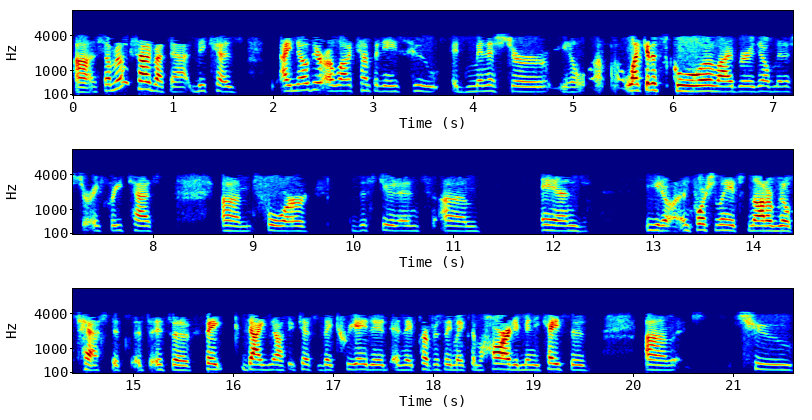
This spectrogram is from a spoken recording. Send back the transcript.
Uh, so I'm really excited about that because I know there are a lot of companies who administer, you know, uh, like at a school or library, they'll administer a free test um, for the students, um, and you know, unfortunately, it's not a real test. It's it's it's a fake diagnostic test that they created, and they purposely make them hard in many cases um, to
